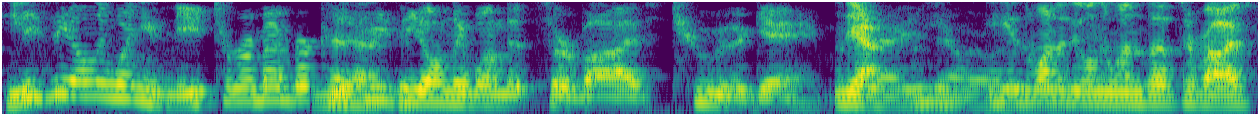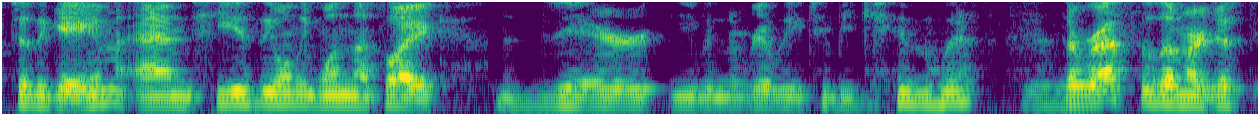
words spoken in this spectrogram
He's, the only one you need to remember because Yeah, he's the only one that survives to the game. yeah. Yeah, he's the only one he's who one of the only ones that survives to the game, and he's the only one that's like there even really to begin with. Mhm. The rest of them are just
